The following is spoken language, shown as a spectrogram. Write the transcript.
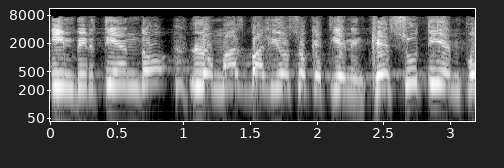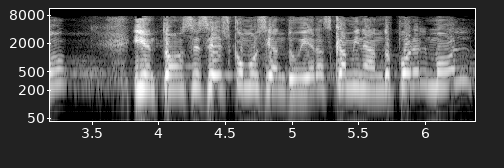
invirtiendo lo más valioso que tienen, que es su tiempo, y entonces es como si anduvieras caminando por el mall,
